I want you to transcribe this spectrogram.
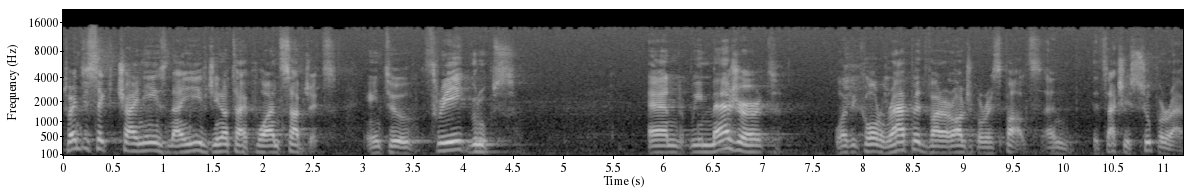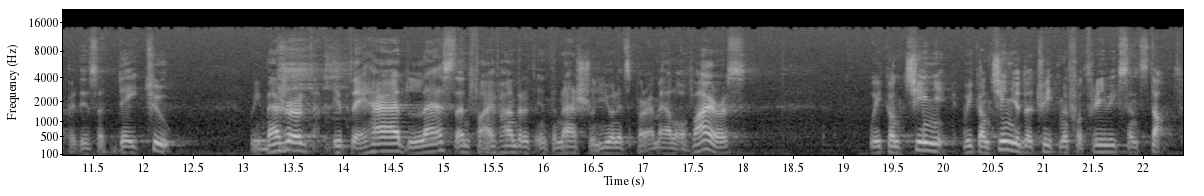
26 Chinese naive genotype 1 subjects into three groups. And we measured what we call rapid virological response. And it's actually super rapid. It's at day two. We measured if they had less than 500 international units per ml of virus, we, continue, we continued the treatment for three weeks and stopped.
